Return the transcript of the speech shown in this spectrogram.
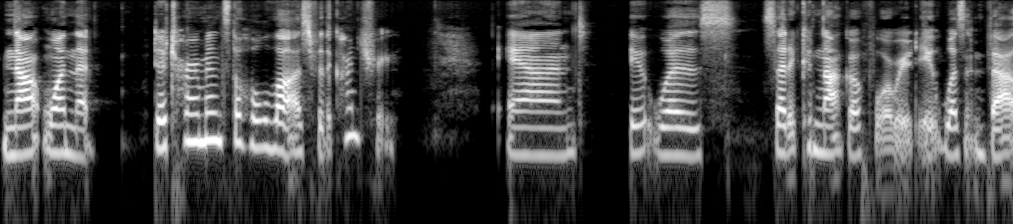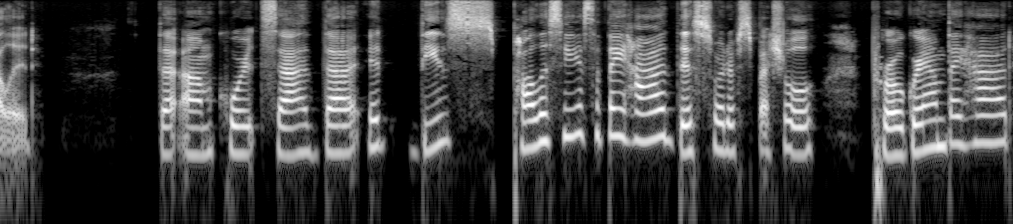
not one that determines the whole laws for the country. And it was said it could not go forward. It wasn't valid. The um, court said that it these policies that they had, this sort of special program they had,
